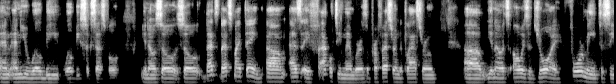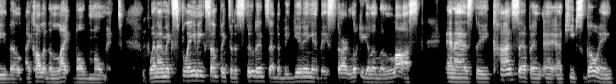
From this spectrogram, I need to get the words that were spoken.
And and you will be will be successful. You know, so so that's that's my thing. Um, as a faculty member, as a professor in the classroom, um, you know, it's always a joy for me to see the I call it the light bulb moment when I'm explaining something to the students at the beginning and they start looking a little lost, and as the concept and uh, keeps going,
